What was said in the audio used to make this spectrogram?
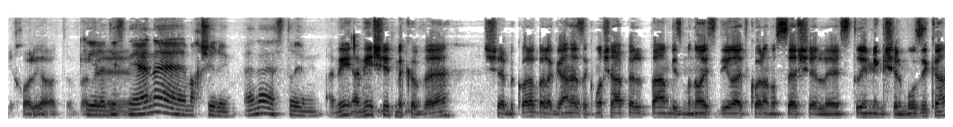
יכול להיות. אבל... כי לדיסני אין מכשירים, אין סטרימרים. אני, אני אישית מקווה שבכל הבלגן הזה, כמו שאפל פעם בזמנו הסדירה את כל הנושא של סטרימינג של מוזיקה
